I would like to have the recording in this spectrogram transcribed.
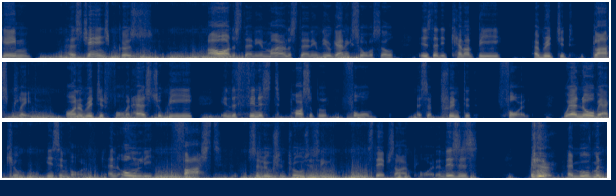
game has changed because our understanding and my understanding of the organic solar cell is that it cannot be a rigid glass plate or in a rigid form. It has to be in the thinnest possible form as a printed foil where no vacuum is involved and only fast solution processing steps are employed. And this is a movement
